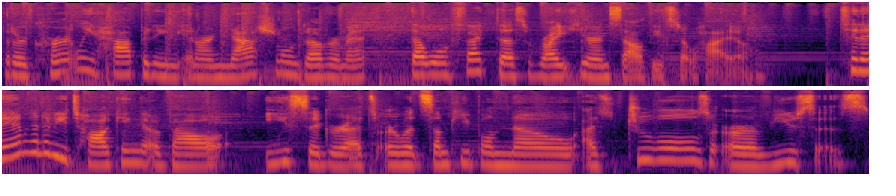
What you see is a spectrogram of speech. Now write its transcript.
that are currently happening in our national government that will affect us right here in Southeast Ohio. Today, I'm going to be talking about e cigarettes, or what some people know as Juuls or Vuses.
